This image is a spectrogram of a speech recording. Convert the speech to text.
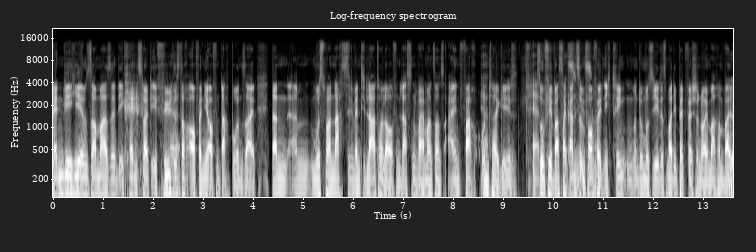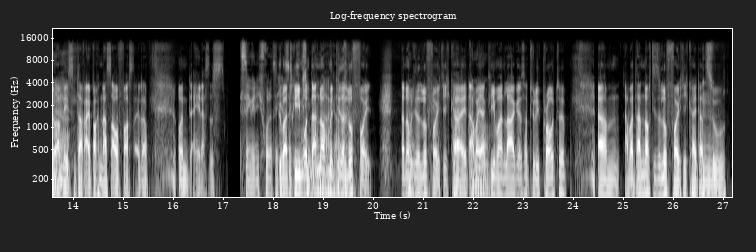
wenn wir hier im Sommer sind, ihr kennt's Leute, ihr fühlt ja. es doch auch, wenn ihr auf dem Dachboden seid, dann ähm, muss man nachts den Ventilator laufen lassen, weil man sonst einfach ja. untergeht. Ja, so viel Wasser kannst du im Vorfeld so. nicht trinken und du musst jedes Mal die Bettwäsche neu machen, weil du am nächsten Tag einfach nass aufwachst, Alter. Und ey, das ist Deswegen bin ich froh, dass ich übertrieben und dann noch mit dieser Luftfeuchtigkeit. Dann noch mit dieser Luftfeuchtigkeit, aber ja, genau. Klimaanlage ist natürlich Pro-Tipp. Ähm, aber dann noch diese Luftfeuchtigkeit dazu. Mhm.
